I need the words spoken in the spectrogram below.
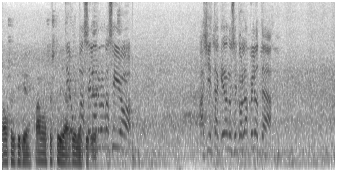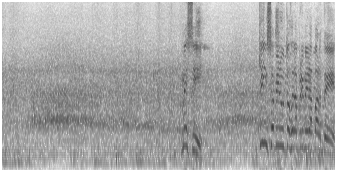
Vamos al pique, vamos a estudiar. Qué un pase largo al vacío. Allí está quedándose con la pelota. Messi. 15 minutos de la primera parte.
